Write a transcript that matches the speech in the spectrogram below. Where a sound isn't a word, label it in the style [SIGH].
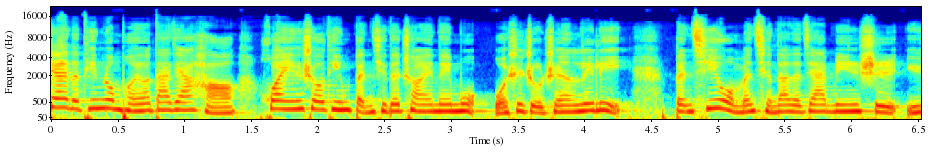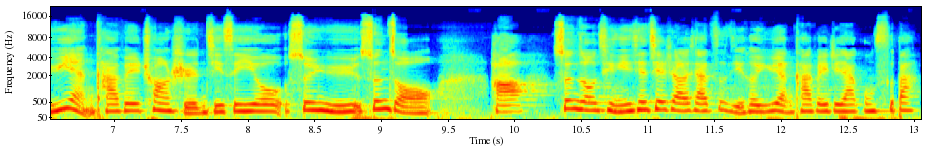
亲爱的听众朋友，大家好，欢迎收听本期的创业内幕，我是主持人丽丽。本期我们请到的嘉宾是鱼眼咖啡创始人及 CEO 孙瑜孙总。好，孙总，请您先介绍一下自己和鱼眼咖啡这家公司吧。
